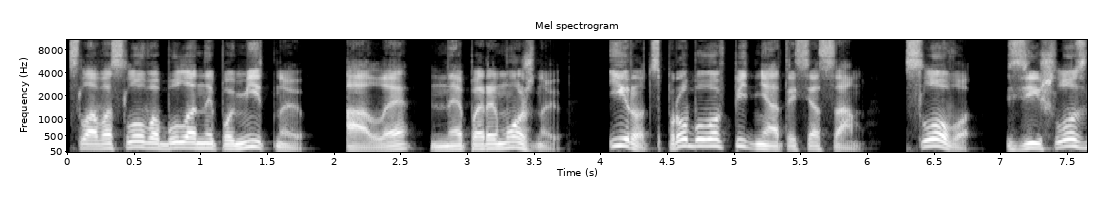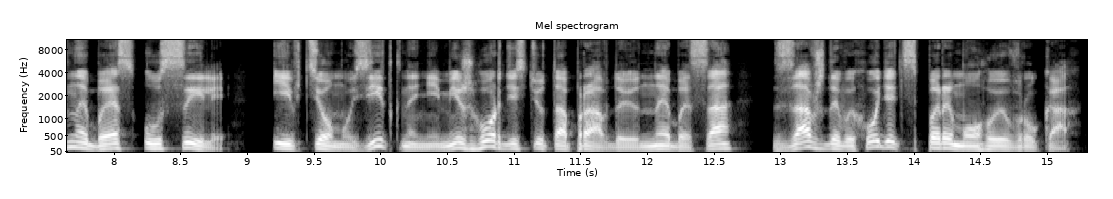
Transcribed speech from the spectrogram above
Слава слова була непомітною, але непереможною. Ірод спробував піднятися сам. Слово зійшло з небес у силі, і в цьому зіткненні між гордістю та правдою небеса завжди виходять з перемогою в руках.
